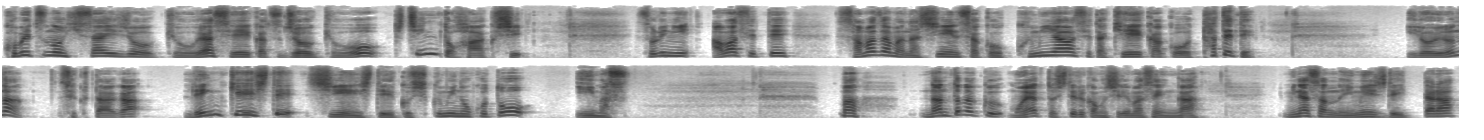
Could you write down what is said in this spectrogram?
個別の被災状況や生活状況をきちんと把握し、それに合わせて様々な支援策を組み合わせた計画を立てて、いろいろなセクターが連携して支援していく仕組みのことを言います。まあ、なんとなくもやっとしてるかもしれませんが、皆さんのイメージで言ったら、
